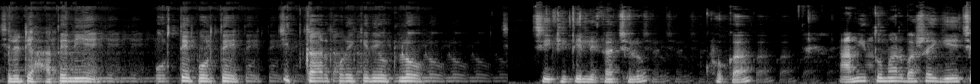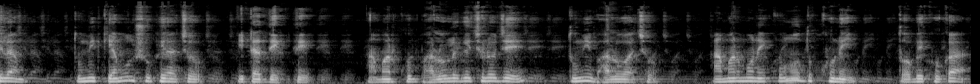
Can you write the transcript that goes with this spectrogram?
ছেলেটি হাতে নিয়ে পড়তে পড়তে চিৎকার করে কেঁদে উঠল। চিঠিতে লেখা ছিল, খোকা, আমি তোমার বাসায় গিয়েছিলাম, তুমি কেমন সুখে আছো এটা দেখতে। আমার খুব ভালো লেগেছিল যে তুমি ভালো আছো। আমার মনে কোনো দুঃখ নেই। তবে খোকা,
